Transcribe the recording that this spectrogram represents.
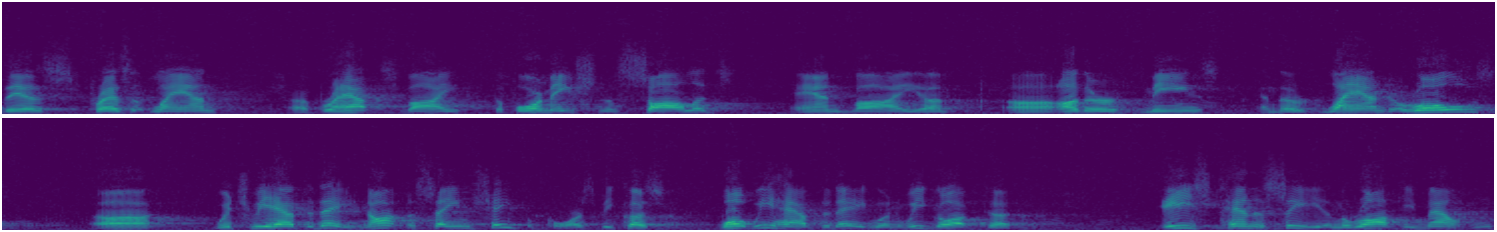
this present land, uh, perhaps by the formation of solids and by uh, uh other means. And the land arose, uh, which we have today. Not the same shape, of course, because what we have today, when we go up to East Tennessee in the Rocky Mountains,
